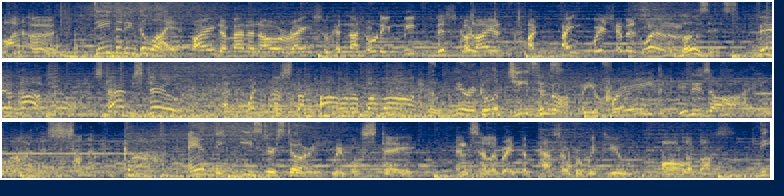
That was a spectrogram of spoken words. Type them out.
on Earth. David and Goliath, Find a man in our ranks who can not only meet this Goliath, but vanquish him as well. Moses, Fear not. Stand still and witness the power of the Lord. the miracle of Jesus, Do not be afraid. It is I. You are the Son of God. And the Easter story. We will stay and celebrate the Passover with you, all of us. The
